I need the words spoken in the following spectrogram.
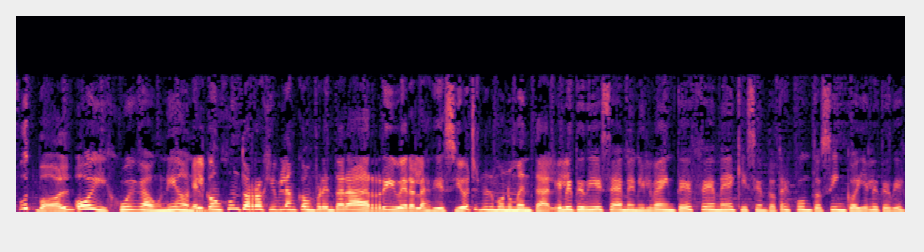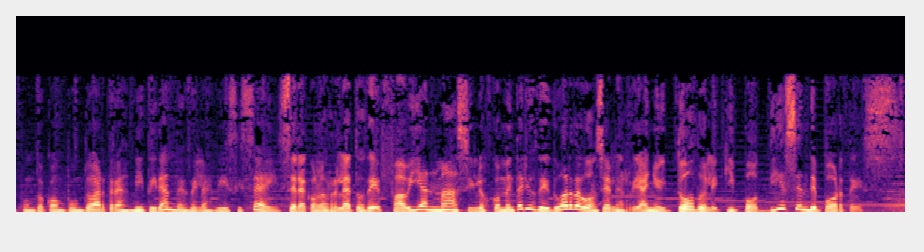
Fútbol. Hoy juega Unión. El conjunto rojo y blanco enfrentará a River a las 18 en el Monumental. LT10 AM1020, FMX 103.5 y LT10.com.ar transmitirán desde las 16. Será con los relatos de Fabián Mas y los comentarios de Eduardo González Riaño y todo el equipo 10 en Deportes.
